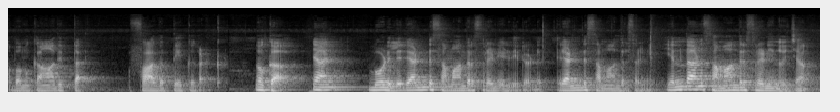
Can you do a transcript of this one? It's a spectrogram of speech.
അപ്പോൾ നമുക്ക് ആദ്യത്തെ ഭാഗത്തേക്ക് കിടക്കാം. നോക്കുക ഞാൻ ബോർഡിൽ രണ്ട് സമാന്തര ശ്രേണി എഴുതിയിട്ടുണ്ട്. രണ്ട് സമാന്തര ശ്രേണി. എന്താണ് സമാന്തര ശ്രേണി എന്ന് വെച്ചാൽ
